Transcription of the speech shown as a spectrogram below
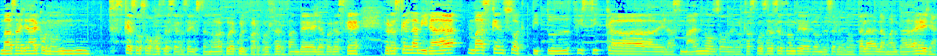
más allá de con un... Es que esos ojos de Cersei usted no me puede culpar por ser fan de ella, pero es que, pero es que en la mirada, más que en su actitud física de las manos o de otras cosas, es donde, donde se le nota la, la maldad a ella.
